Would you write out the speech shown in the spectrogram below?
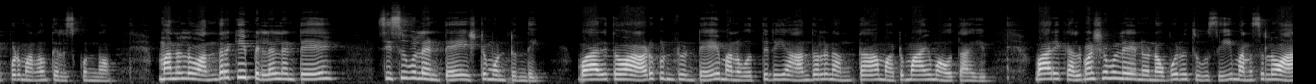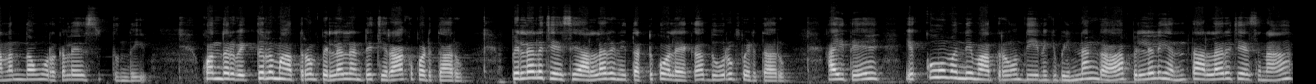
ఇప్పుడు మనం తెలుసుకున్నాం. మనలో అందరికీ పిల్లలంటే శిశువులంటే ఇష్టం ఉంటుంది వారితో ఆడుకుంటుంటే మన ఒత్తిడి ఆందోళన అంతా మటుమాయం అవుతాయి వారి కల్మషం లేని నవ్వును చూసి మనసులో ఆనందం ఉరకలేస్తుంది. కొందరు వ్యక్తులు మాత్రం పిల్లలంటే చిరాకు పడతారు. పిల్లలు చేసే అల్లరిని తట్టుకోలేక దూరం పెడతారు. అయితే ఎక్కువ మంది మాత్రం దీనికి భిన్నంగా పిల్లలు ఎంత అల్లరి చేసినా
